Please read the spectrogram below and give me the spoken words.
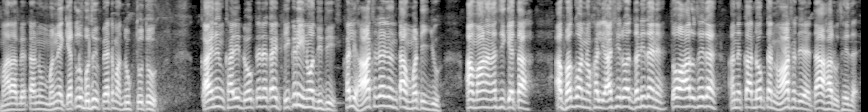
મારા બેટાનું મને કેટલું બધું પેટમાં દુખતું હતું. કાંઈ ને ખાલી ડૉક્ટરે કાંઈ ટીકડી ન દીધી. ખાલી હાથ રહે ને ત્યાં મટી ગયું. આ માણા નથી કહેતા. આ ભગવાનનો ખાલી આશીર્વાદ જડી જાય ને તો સારું થઈ જાય અને કા ડૉક્ટરનો હાથ અડી જાય તા સારું થઈ જાય.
